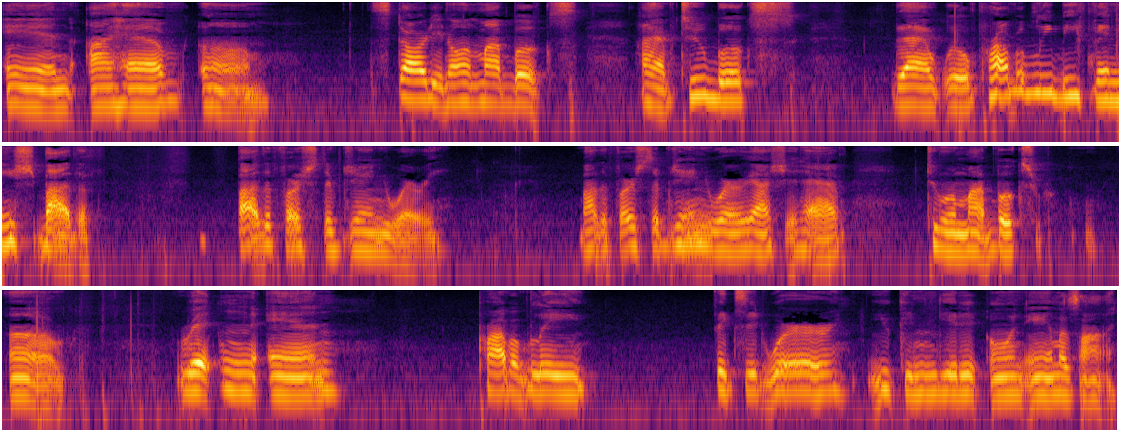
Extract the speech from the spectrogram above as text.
and I have um, started on my books I have two books that will probably be finished by the by the first of January. By the first of January, I should have two of my books uh, written and probably fix it where you can get it on Amazon.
